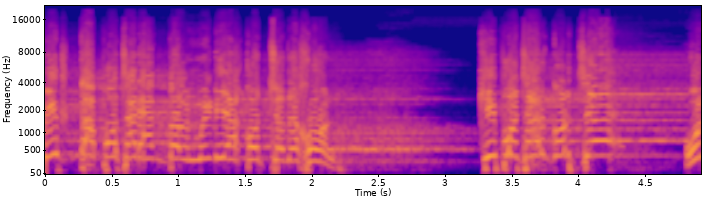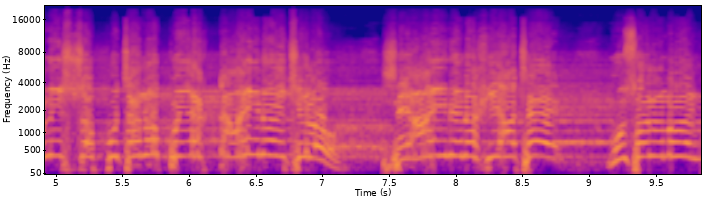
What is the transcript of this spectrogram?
মিথ্যা প্রচার একদল মিডিয়া করছে দেখুন। কি প্রচার করছে? উনিশশো পঁচানব্বই একটা আইন হয়েছিল। সেই আইনে নাকি আছে, মুসলমান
